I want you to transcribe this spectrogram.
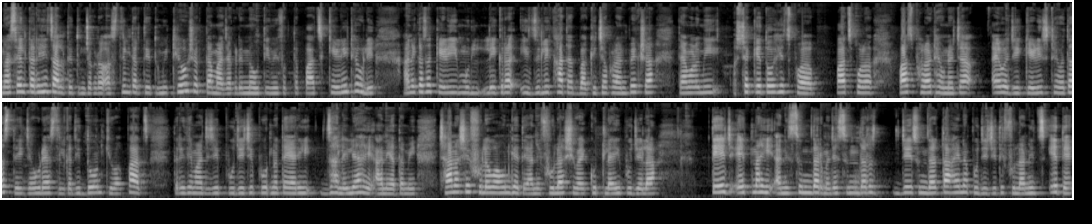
नसेल तरीही चालते तुमच्याकडं असतील तर ते तुम्ही ठेवू शकता. माझ्याकडे नव्हती मी फक्त पाच केळी ठेवली. आणि कसं केळी मुल लेकरं इझिली खातात बाकीच्या फळांपेक्षा. त्यामुळे मी शक्यतो हेच फळ पाच फळं पाच फळं ठेवण्याच्या ऐवजी केळीच ठेवत असते जेवढे असतील कधी दोन किंवा पाच तर इथे माझी जी पूजेची पूर्ण तयारी झालेली आहे आणि आता मी छान असे फुलं वाहून घेते आणि फुलाशिवाय कुठल्याही पूजेला तेज येत नाही आणि सुंदर म्हणजे सुंदर जे सुंदरता आहे ना पूजेची ती फुलांनीच येते.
